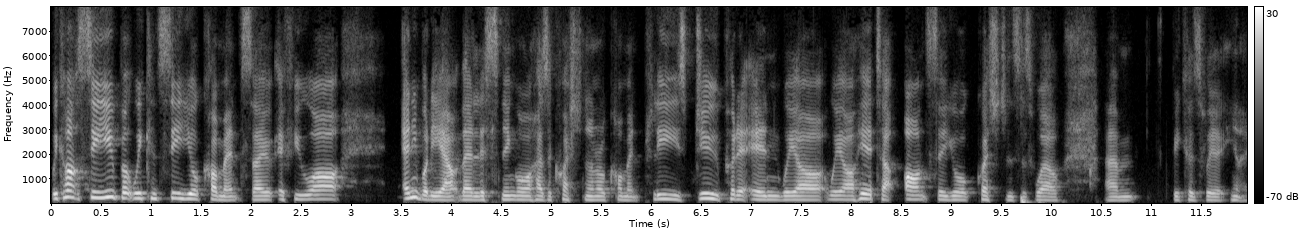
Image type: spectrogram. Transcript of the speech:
we can't see you, but we can see your comments. So if you are anybody out there listening or has a question or a comment, please do put it in. We are we are here to answer your questions as well. Um, because we're you know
